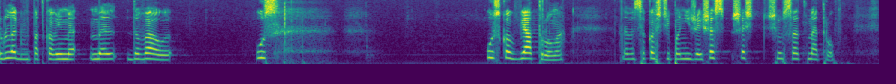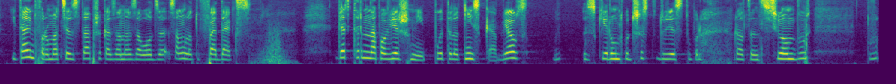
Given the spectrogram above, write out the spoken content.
uległ wypadkowi, me- meldowały us- uskok wiatru na, na wysokości poniżej szes- 600 metrów. I ta informacja została przekazana załodze samolotu FedEx. Wiatr na powierzchni płyty lotniska wiał z, z kierunku 320% z siłą dwu, dwu,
